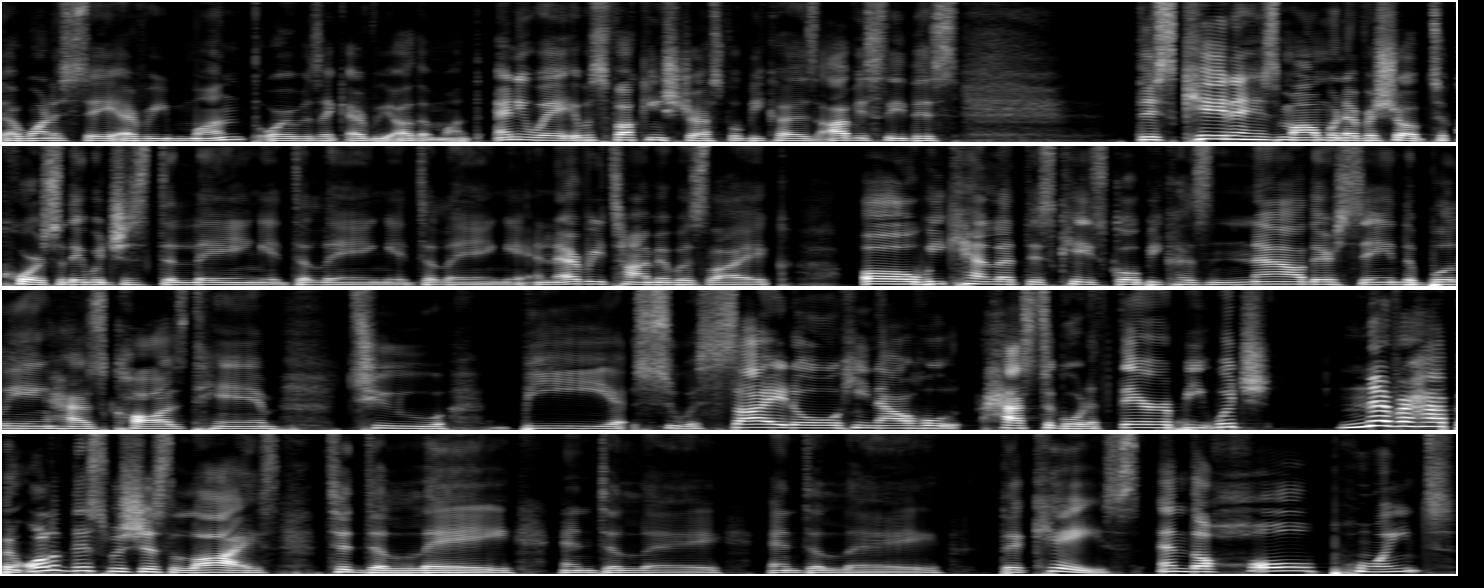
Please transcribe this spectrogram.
I want to say every month or it was like every other month. Anyway, it was fucking stressful because obviously this this kid and his mom would never show up to court, so they were just delaying it, delaying it, delaying it. And every time it was like, oh, we can't let this case go because now they're saying the bullying has caused him to be suicidal. He now ho- has to go to therapy, which never happened. All of this was just lies to delay and delay and delay the case. And the whole point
